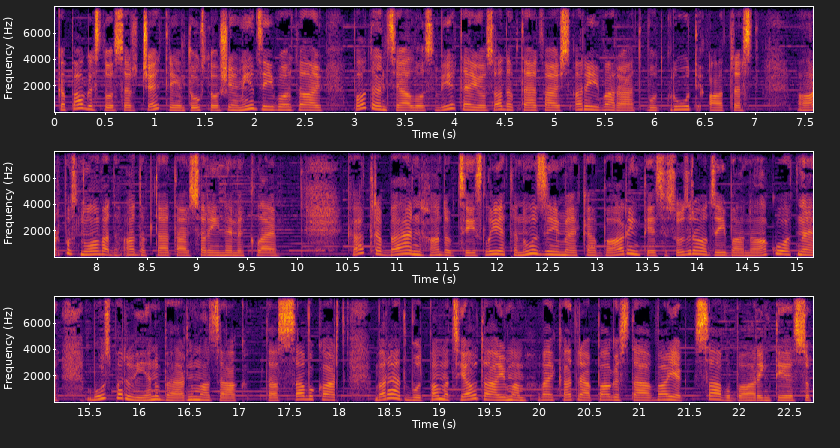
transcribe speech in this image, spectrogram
ka pagastos ar 4000 iedzīvotāju potenciālos vietējos adaptētājus arī varētu būt grūti atrast. Ārpus novada adaptētājus arī nemeklē. Katra bērna adopcijas lieta nozīmē, ka bāriņtiesas uzraudzībā nākotnē būs par vienu bērnu mazāk. Tas savukārt varētu būt pamats jautājumam, vai katrā pagastā vajag savu bāriņtiesu.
